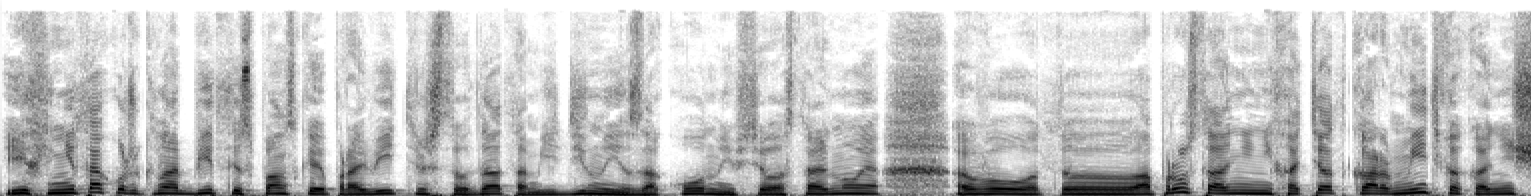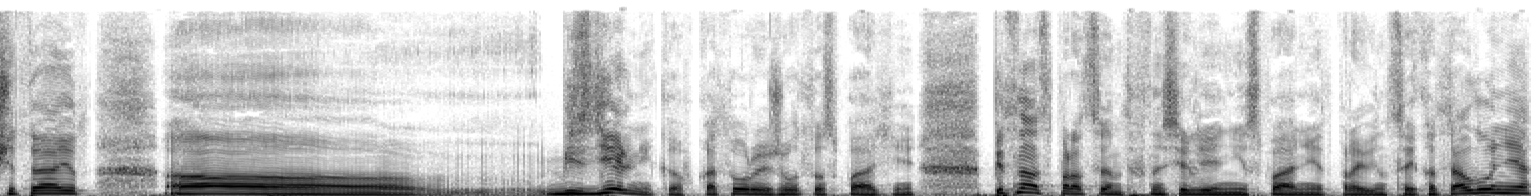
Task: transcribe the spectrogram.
Их не так уж гнобит испанское правительство, да, там единые законы и все остальное. Вот. Э, а просто они не хотят кормить, как они считают, а, бездельников, которые живут в Испании. 15% населения Испании – это провинция Каталония,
